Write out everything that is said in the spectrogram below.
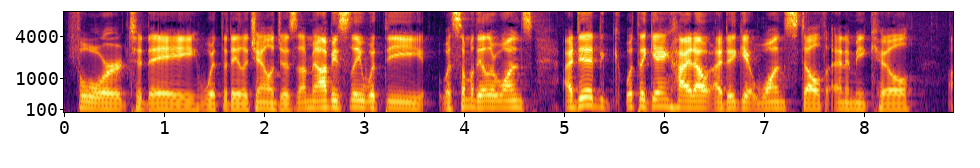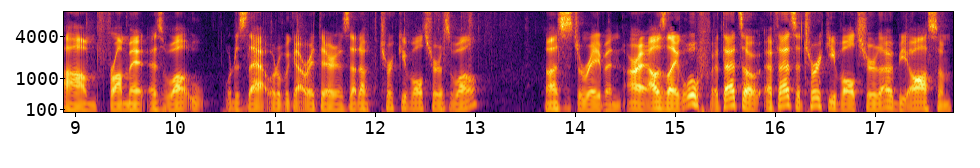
for today with the daily challenges. I mean, obviously with the with some of the other ones, I did with the gang hideout, I did get one stealth enemy kill um, from it as well. Ooh, what is that? What do we got right there? Is that a turkey vulture as well? No, that's just a raven. All right, I was like, woof, if that's a if that's a turkey vulture, that would be awesome.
